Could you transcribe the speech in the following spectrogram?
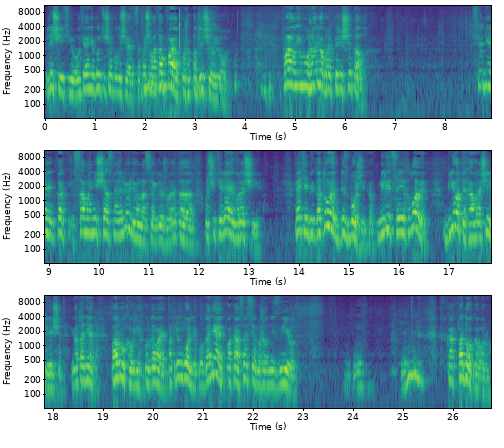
лечить его, у тебя не будет еще получается. Почему? А там Павел уже подлечил его. Павел ему уже ребра пересчитал. Сегодня, как самые несчастные люди у нас, я гляжу, это учителя и врачи. Эти готовят безбожников, милиция их ловит, бьет их, а врачи лечат. И вот они, порука у них круговая, по треугольнику гоняют, пока совсем уже он не сгниет. Как по договору.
